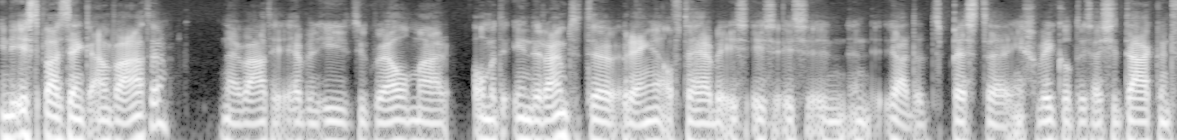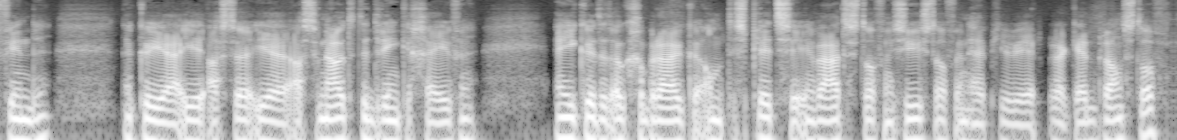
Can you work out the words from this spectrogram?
in de eerste plaats denken aan water. Nou, water hebben we hier natuurlijk wel, maar om het in de ruimte te brengen of te hebben, is, is, is een, een ja, dat is best uh, ingewikkeld. Dus als je het daar kunt vinden, dan kun je je astronauten te drinken geven. En je kunt het ook gebruiken om te splitsen in waterstof en zuurstof en heb je weer raketbrandstof.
